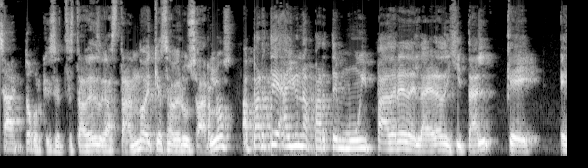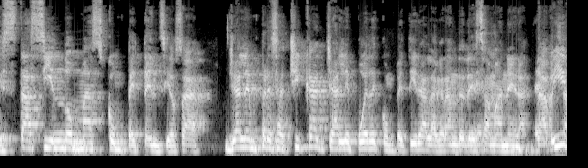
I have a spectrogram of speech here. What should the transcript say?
Exacto. Porque se te está desgastando, hay que saber usarlos. Aparte, hay una parte muy padre de la era digital que está haciendo más competencia. O sea, ya la empresa chica ya le puede competir a la grande de esa manera. David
